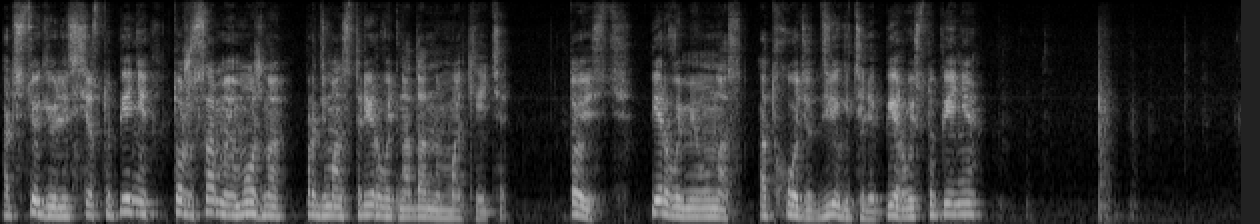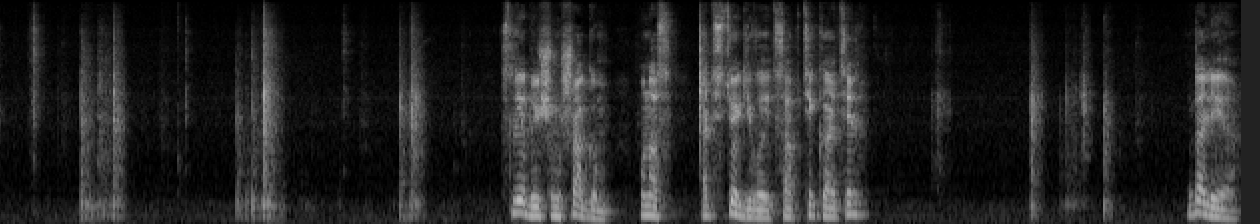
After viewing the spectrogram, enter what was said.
отстегивались все ступени, то же самое можно продемонстрировать на данном макете. То есть первыми у нас отходят двигатели первой ступени. Следующим шагом у нас отстегивается обтекатель. Далее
